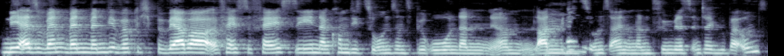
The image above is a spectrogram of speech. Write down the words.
Nee, also wenn, wenn, wenn wir wirklich Bewerber face-to-face -face sehen, dann kommen die zu uns ins Büro und dann ähm, laden wir die oh. zu uns ein und dann führen wir das Interview bei uns.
